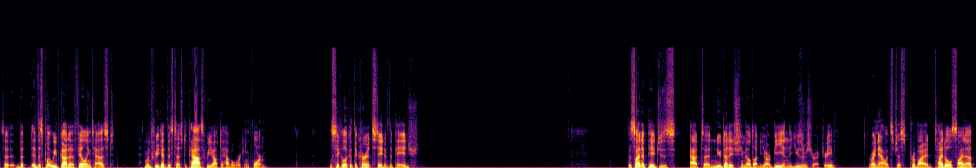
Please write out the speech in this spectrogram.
So, but at this point, we've got a failing test. Once we get this test to pass, we ought to have a working form. Let's take a look at the current state of the page. The signup page is at uh, new.html.erb in the users directory. Right now it's just provide title, signup,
